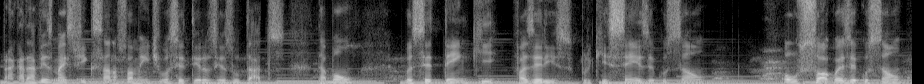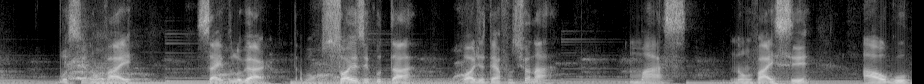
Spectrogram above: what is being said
para cada vez mais fixar na sua mente você ter os resultados, tá bom? Você tem que fazer isso, porque sem execução ou só com a execução, você não vai sair do lugar, tá bom? Só executar pode até funcionar, mas não vai ser algo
